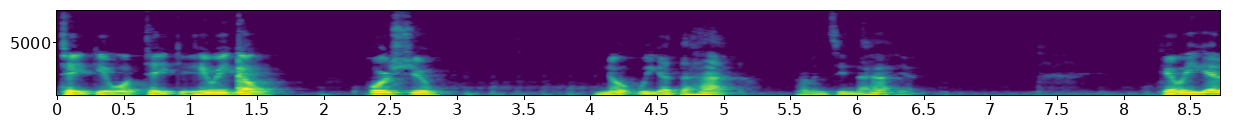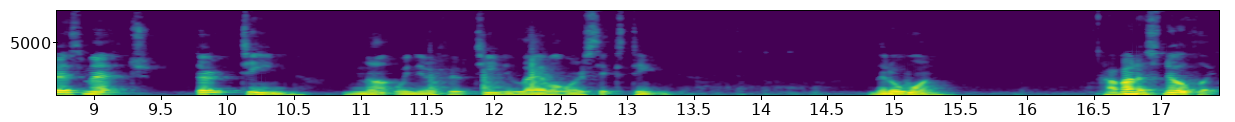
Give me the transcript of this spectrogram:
Take it, we'll take it. Here we go. Horseshoe. Nope, we got the hat. Haven't seen the hat yet. Can we get us match? 13. No, we need a 15, 11, or 16. Little one. How about a snowflake?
